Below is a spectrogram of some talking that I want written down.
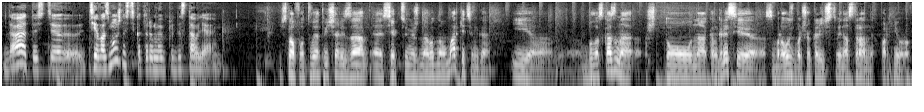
да, то есть э, те возможности, которые мы предоставляем. Вячеслав, вот вы отвечали за э, секцию международного маркетинга, и э, было сказано, что на Конгрессе собралось большое количество иностранных партнеров.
